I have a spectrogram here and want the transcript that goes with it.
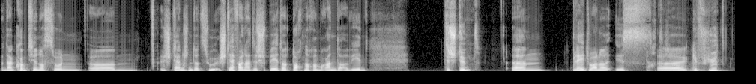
Und dann kommt hier noch so ein ähm, Sternchen dazu. Stefan hat es später doch noch am Rande erwähnt. Das stimmt. Ähm, Blade Runner ist äh, auch, gefühlt äh,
